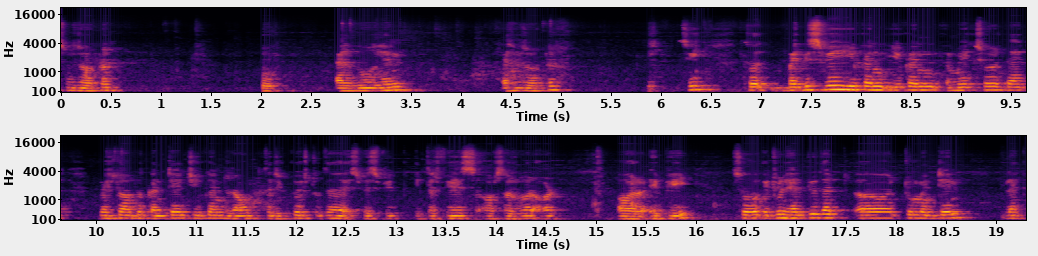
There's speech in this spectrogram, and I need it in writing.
sms router two i'll go again sms router see so by this way you can you can make sure that based on the content you can route the request to the specific interface or server or or api so it will help you that uh, to maintain like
